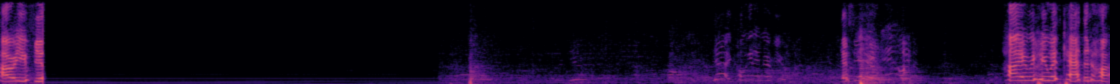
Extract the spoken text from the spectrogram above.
How are you feeling? Yeah, Yes, you do. Hi, we're here with Catherine. Har-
